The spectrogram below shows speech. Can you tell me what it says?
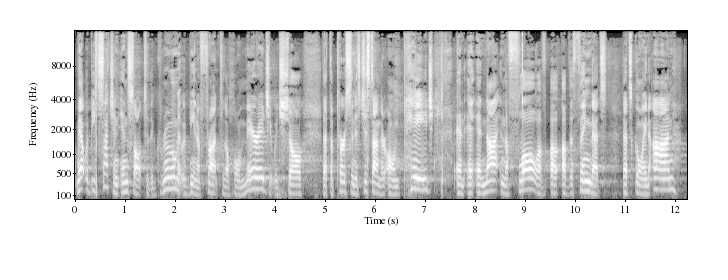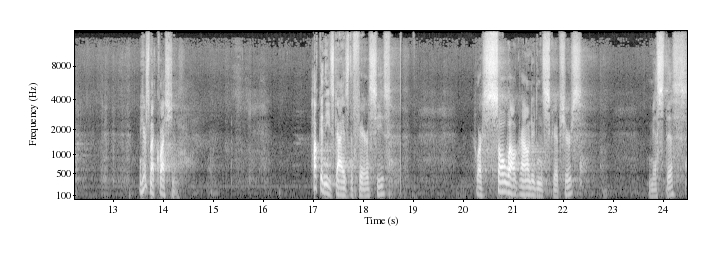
I mean, that would be such an insult to the groom. It would be an affront to the whole marriage. It would show that the person is just on their own page and, and, and not in the flow of, of, of the thing that's, that's going on. Here's my question How can these guys, the Pharisees, who are so well grounded in the scriptures miss this.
